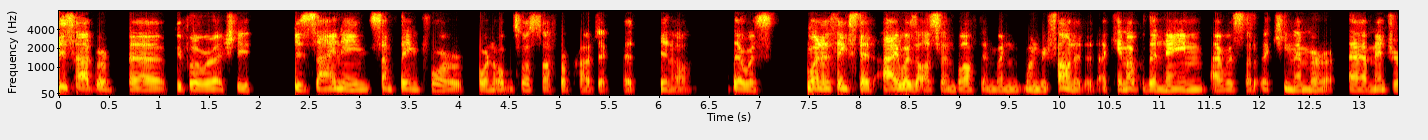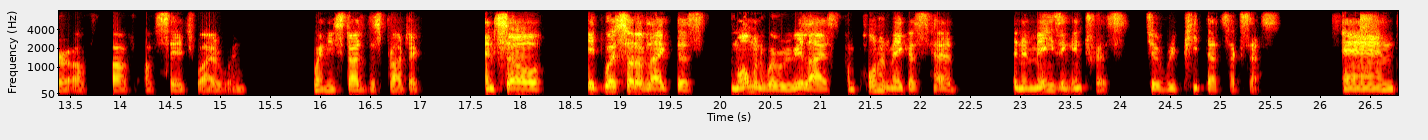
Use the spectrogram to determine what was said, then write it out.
these hardware uh, people were actually designing something for for an open source software project that you know there was one of the things that I was also involved in when when we founded it. I came up with a name. I was sort of a key member, uh, mentor of, of of Sage Weil when when he started this project, and so it was sort of like this moment where we realized component makers had an amazing interest to repeat that success. And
